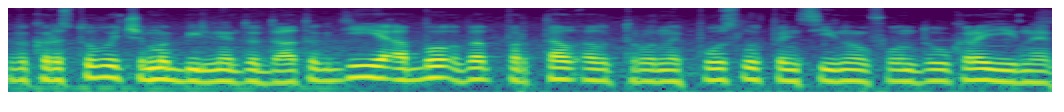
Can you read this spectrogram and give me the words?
використовуючи мобільний додаток Дія або веб-портал електронних послуг Пенсійного фонду України.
